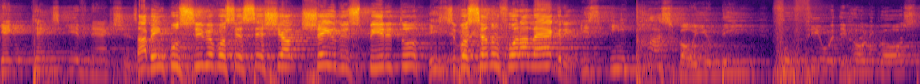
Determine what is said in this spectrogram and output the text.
the Thanksgiving action. Sabe, é impossível você ser che- cheio do Espírito Isso se você não for alegre. It's impossible you being fulfilled with the Holy Ghost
